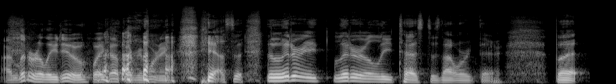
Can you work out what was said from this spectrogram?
I literally do wake up every morning. yeah, so the literally literally test does not work there. But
